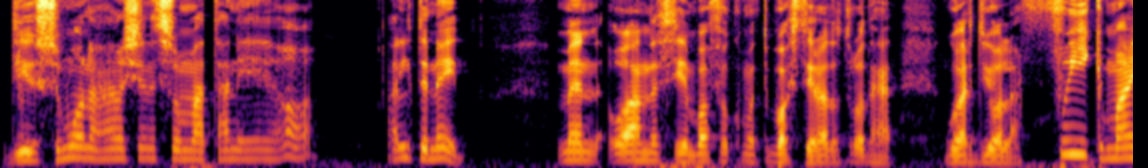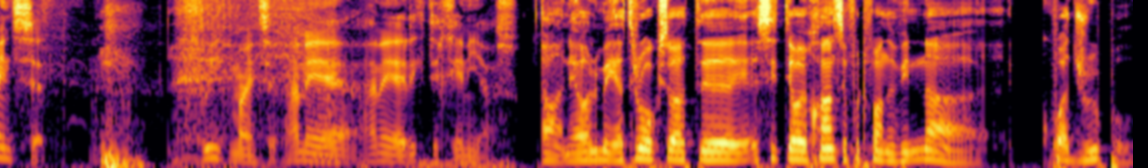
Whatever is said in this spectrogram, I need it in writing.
Diego Simone han känner som att han är, ja, han är lite nöjd Men å andra sidan, bara för att komma tillbaka till röda tråden här Guardiola, freak mindset Freak mindset, han är, han är riktigt geni alltså. Ja, nej, jag håller med. Jag tror också att eh, City har chansen fortfarande att vinna quadruple.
